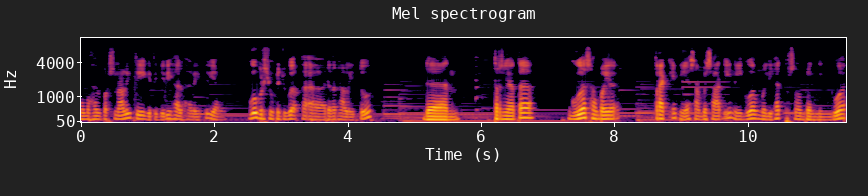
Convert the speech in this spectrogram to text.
memahami personality gitu. Jadi hal-hal itu yang gue bersyukur juga uh, dengan hal itu. Dan ternyata gue sampai track ini ya sampai saat ini gue melihat personal branding gue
